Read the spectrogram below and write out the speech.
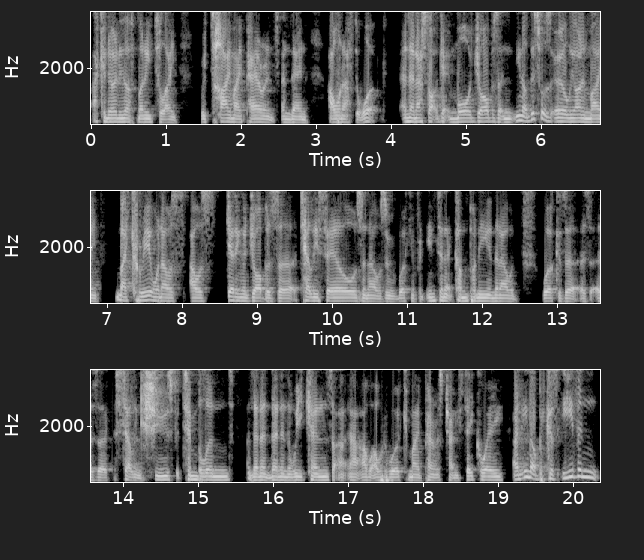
I can earn enough money to like retire my parents and then I won't have to work and then I started getting more jobs. And you know, this was early on in my my career when I was I was getting a job as a telesales, and I was working for an internet company, and then I would work as a as, as a selling shoes for Timberland, and then and then in the weekends I, I, I would work in my parents' Chinese takeaway, and you know, because even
